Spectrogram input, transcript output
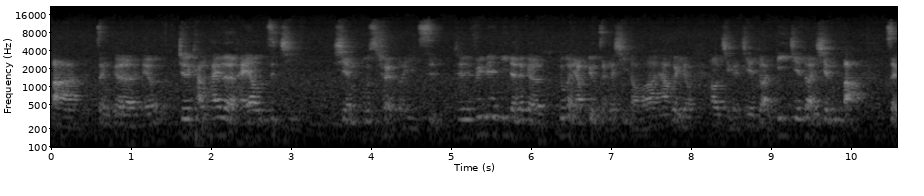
把整个 L 就是 compiler 还要自己先 bootstrap 一次，就是 FreeBSD 的那个，如果你要 build 整个系统的话，它会有好几个阶段。第一阶段先把整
